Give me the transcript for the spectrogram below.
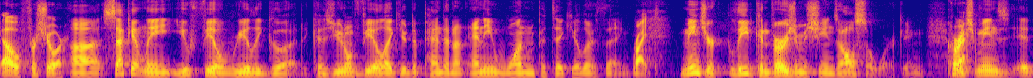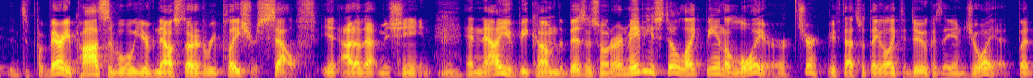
Oh, for sure. Uh, secondly, you feel really good because you don't feel like you're dependent on any one particular thing. Right. It means your lead conversion machine's also working. Correct. Which means it, it's very possible you've now started to replace yourself in, out of that machine. machine. Mm. And now you've become the business owner, and maybe you still like being a lawyer. Sure. If that's what they like to do because they enjoy it. But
